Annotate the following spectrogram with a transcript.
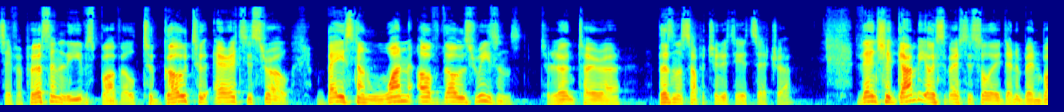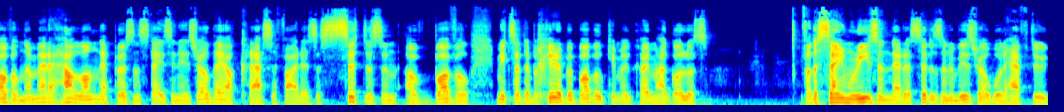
So if a person leaves Bavel to go to Eretz Yisrael based on one of those reasons, to learn Torah, business opportunity, etc., then Shagambi Yosef Eretz Yisrael Ben Bavel, no matter how long that person stays in Israel, they are classified as a citizen of Bavel. Mitzad Bavel Hagolus for the same reason that a citizen of Israel would have to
